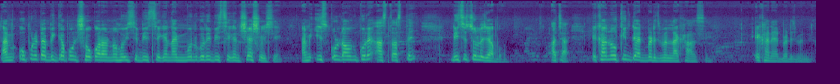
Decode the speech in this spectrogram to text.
আমি উপরেটা বিজ্ঞাপন শো করানো হয়েছে, বিশ সেকেন্ড আমি মনে করি বিশ সেকেন্ড শেষ হয়েছে। আমি স্কুল ডাউন করে আস্তে আস্তে নিচে চলে যাব। আচ্ছা এখানেও কিন্তু অ্যাডভার্টাইজমেন্ট লেখা আছে। এখানে অ্যাডভার্টাইজমেন্টটা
